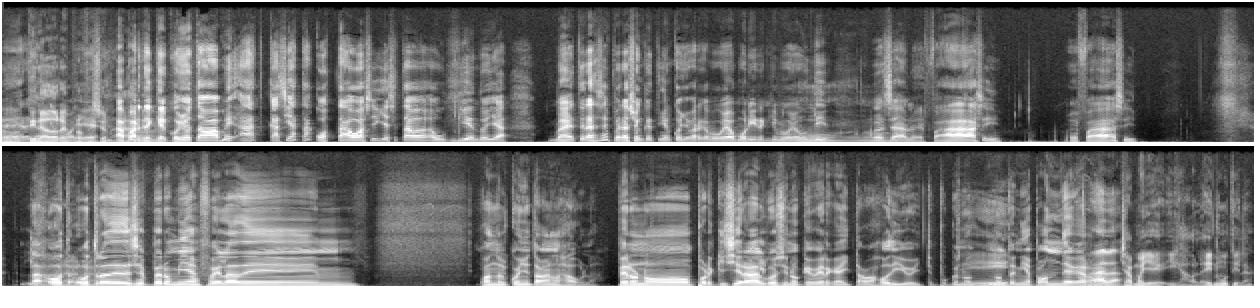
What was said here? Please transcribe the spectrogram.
Verga, tiradores profesionales. Aparte que el coño estaba me- casi hasta acostado así, ya se estaba hundiendo ya. Imagínate la desesperación que tenía el coño, verga, me voy a morir aquí, me voy a hundir. No, O sea, no es fácil. No es fácil. La No, otra, no, no. otra de desespero mía fue la de... mm, Cuando el coño estaba en la jaula. Pero no porque hiciera algo, sino que verga, y estaba jodido, y porque no, Sí. no tenía para dónde agarrar. Nada. Chamo, y y jaula inútil, ¿ah?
